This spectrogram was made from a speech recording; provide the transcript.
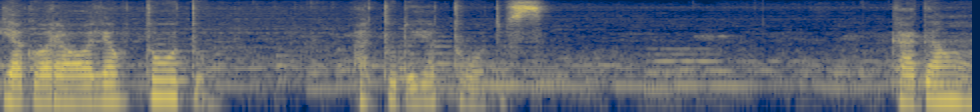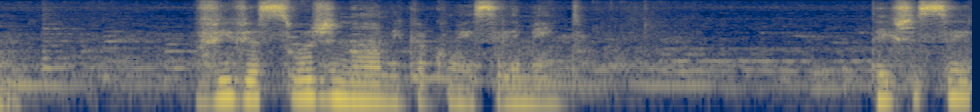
E agora olha ao todo, a tudo e a todos. Cada um vive a sua dinâmica com esse elemento. Deixe ser,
